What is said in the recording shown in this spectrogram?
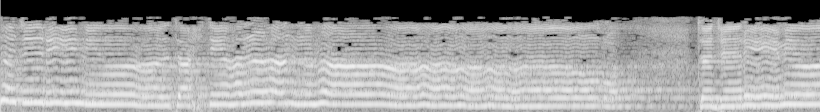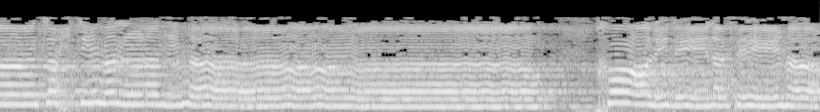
تجري من تحتها الأنهار. تجري من تحتها الأنهار. خالدين فيها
